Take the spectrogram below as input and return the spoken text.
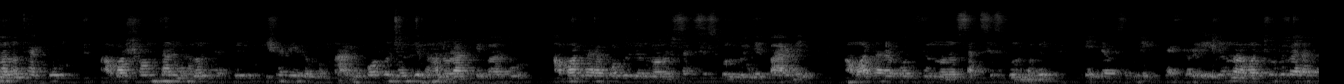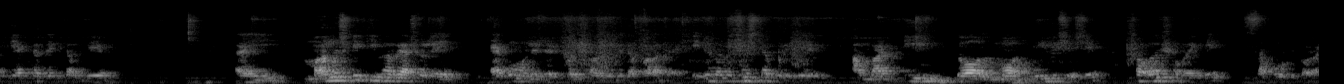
ভালো থাকব, আমার সন্তান ভালো থাকবে বিষয়টা এরকম না। আমি কতজনকে ভালো রাখতে পারব? আমার দ্বারা কতজন মানুষ সাকসেসফুল হইতে পারবে? আমার দ্বারা কতজন মানুষ সাকসেসফুল হবে? এটা হচ্ছে মেইন ফ্যাক্টর এই জন্য আমার ছোটবেলা থেকে একটা দেখতাম যে এই মানুষকে কীভাবে আসলে অ্যাকোমোডেটেড করে সহযোগিতা করা যায়, এই জন্য আমি চেষ্টা করি যে আমার টিম দল, মত নির্বিশেষে সবাই সবাইকে সাপোর্ট করা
